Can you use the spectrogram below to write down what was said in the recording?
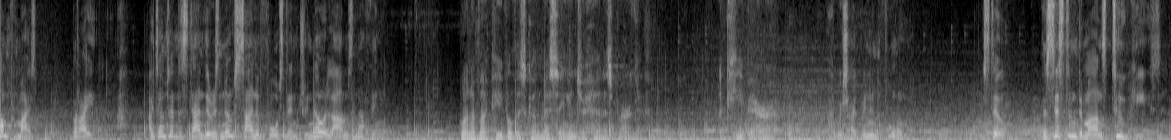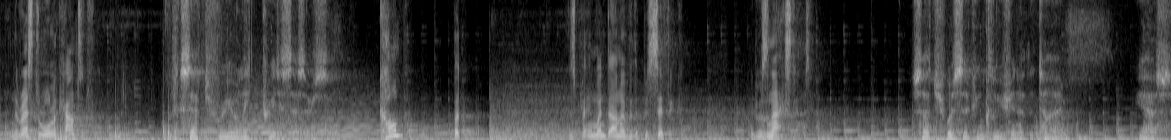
Compromised. But I... I don't understand. There is no sign of forced entry, no alarms, nothing. One of my people has gone missing in Johannesburg. A key bearer. I wish I'd been informed. Still, the system demands two keys, and the rest are all accounted for. Except for your late predecessors. Comp? But... His plane went down over the Pacific. It was an accident. Such was the conclusion at the time. Yes.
